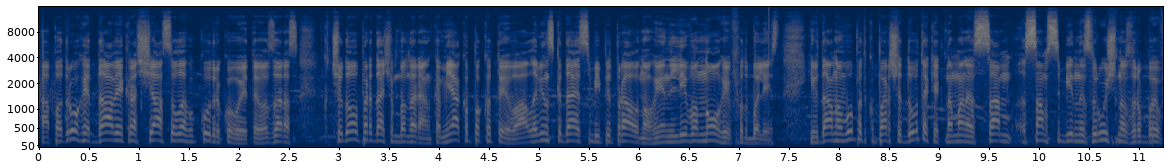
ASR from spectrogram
А по-друге, дав якраз час Олегу Кудрику вийти. Ось зараз чудова передача Бондаренка, м'яко покотив, але він скидає собі під праву ногу. Він лівоногий футболіст. І в даному випадку перший дотик, як на мене, сам сам собі незручно зробив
